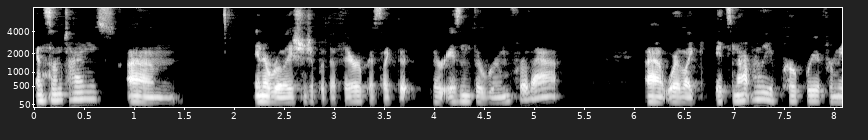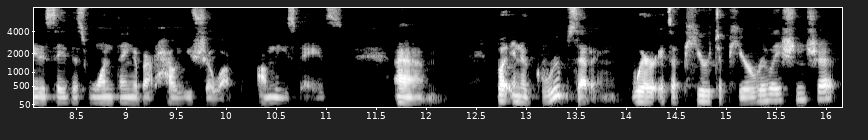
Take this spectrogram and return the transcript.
and sometimes um, in a relationship with a therapist, like there isn't the room for that. Uh, where like it's not really appropriate for me to say this one thing about how you show up on these days. Um, but in a group setting where it's a peer to peer relationship,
